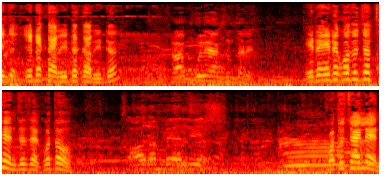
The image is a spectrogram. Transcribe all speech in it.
এটা এটা কার এটা কার? এটা? সব বলে একদম করে। এটা এটা কত চাচ্ছেন চাচা? কত? কত চাইলেন?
